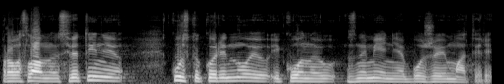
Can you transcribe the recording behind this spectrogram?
православною святинею Курсько-корінною іконою Знамення Божої Матері.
